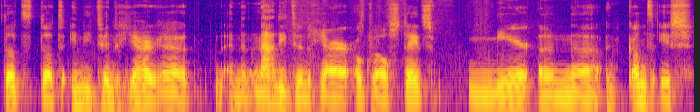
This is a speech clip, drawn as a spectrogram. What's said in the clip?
dat, dat in die 20 jaar uh, en na die 20 jaar ook wel steeds meer een, uh, een kant is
